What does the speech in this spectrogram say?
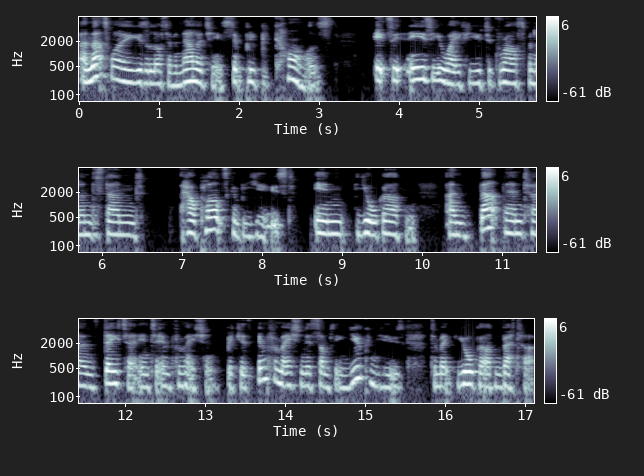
And that's why I use a lot of analogies, simply because it's an easier way for you to grasp and understand how plants can be used in your garden. And that then turns data into information because information is something you can use to make your garden better.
